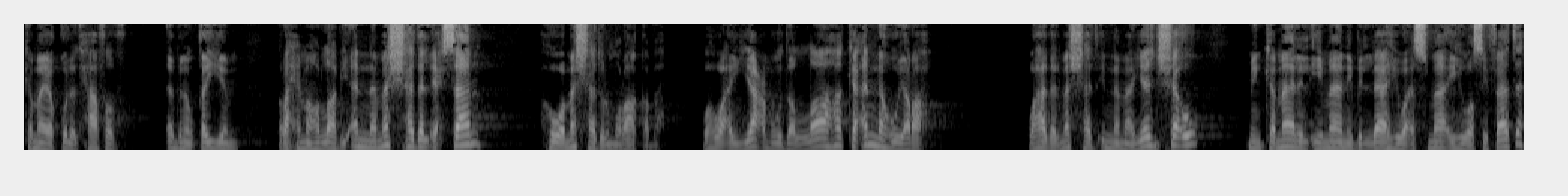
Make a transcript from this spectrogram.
كما يقول الحافظ ابن القيم رحمه الله بأن مشهد الإحسان هو مشهد المراقبة وهو أن يعبد الله كأنه يراه. وهذا المشهد إنما ينشأ من كمال الإيمان بالله وأسمائه وصفاته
